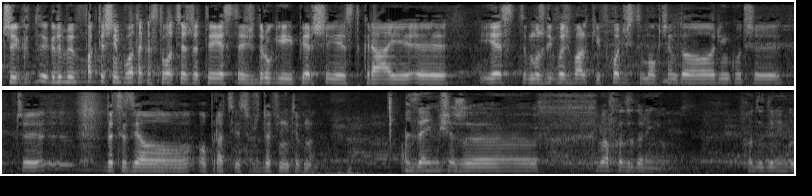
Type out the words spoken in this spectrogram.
Czy gdy, gdyby faktycznie była taka sytuacja, że ty jesteś drugi, pierwszy jest kraj, y, jest możliwość walki, wchodzić z tym łokciem do ringu, czy, czy decyzja o operacji jest już definitywna? Zdaje mi się, że chyba wchodzę do ringu. Wchodzę do ringu,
